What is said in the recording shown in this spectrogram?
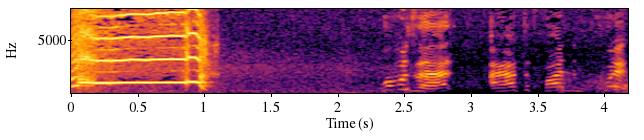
Ah! What was that? I have to find them quick.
